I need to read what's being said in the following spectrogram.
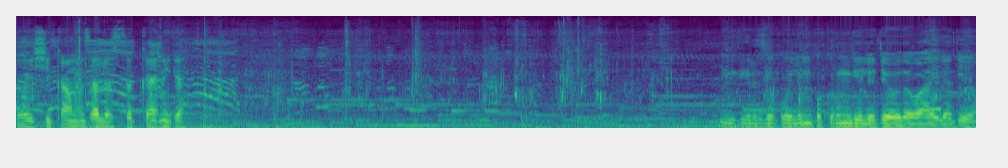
तर अशी कामं चालू असतात काय नाही काय. गिरचं पोलिंग पकडून गेले ते तेव्हा आईला तेव्हा.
